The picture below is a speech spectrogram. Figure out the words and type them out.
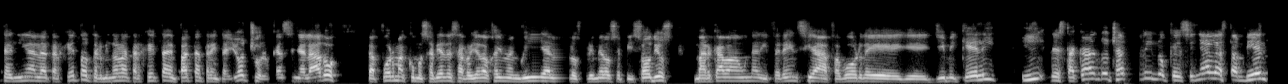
tenía la tarjeta o terminó la tarjeta en empate a 38, lo que ha señalado la forma como se había desarrollado Jaime Munguía en los primeros episodios marcaba una diferencia a favor de Jimmy Kelly y destacando, Charlie, lo que señalas también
